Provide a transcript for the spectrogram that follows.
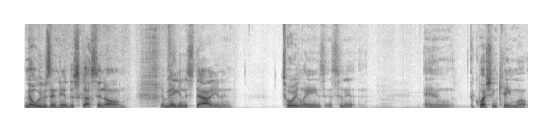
You know, we was in here discussing um the Megan Thee Stallion and Tory Lanez incident, and the question came up:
